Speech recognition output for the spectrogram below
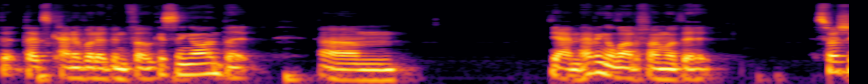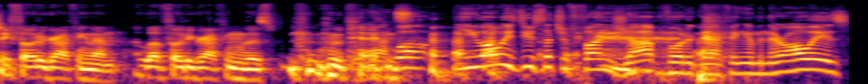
th- that's kind of what I've been focusing on. But um, yeah, I'm having a lot of fun with it, especially photographing them. I love photographing those the pins. Well, you always do such a fun job photographing them, and they're always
